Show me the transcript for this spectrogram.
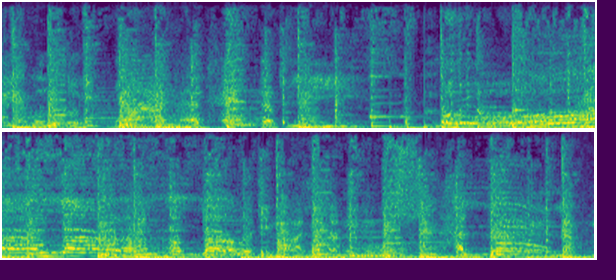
أيوه انطق ابدع عنها بحته بليز اوه الله الله الله ودي معلقه من وش الحله لحم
